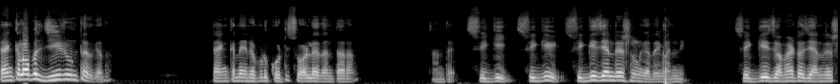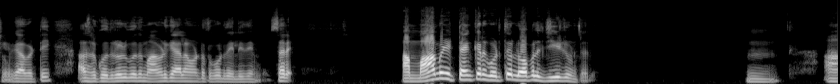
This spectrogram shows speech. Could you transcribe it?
టెంక లోపల జీడి ఉంటుంది కదా? టెంక నేను ఎప్పుడు కొట్టి చూడలేదంటారా? అంతే. స్విగ్గీ. స్విగ్గీ. స్విగ్గీ జనరేషన్ కదా ఇవన్నీ. స్విగ్గీ జొమాటో జనరేషన్ కాబట్టి అసలు కొద్ది రోజులు పోతే మామిడికాయ ఎలా ఉంటుందో కూడా తెలియదేమో సరే ఆ మామిడి టెంకర్ కొడితే లోపల జీడి ఉంటుంది. ఆ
